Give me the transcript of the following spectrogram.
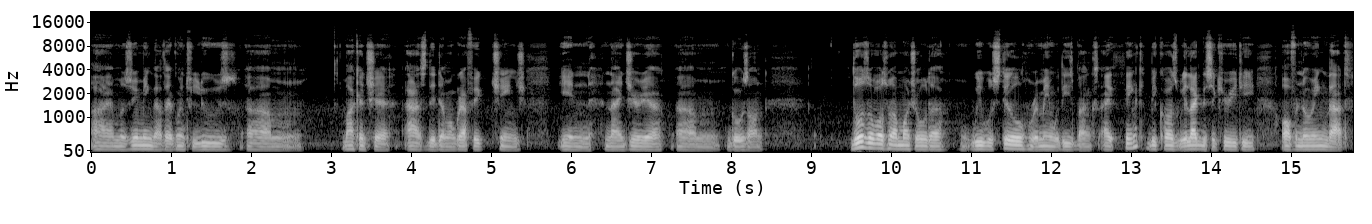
I am assuming that they're going to lose um, market share as the demographic change in Nigeria um, goes on. Those of us who are much older, we will still remain with these banks. I think because we like the security of knowing that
